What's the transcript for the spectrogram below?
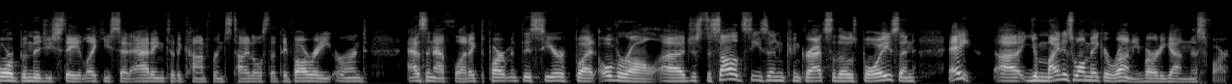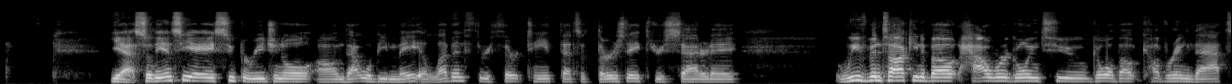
for Bemidji State, like you said, adding to the conference titles that they've already earned as an athletic department this year. But overall, uh, just a solid season. Congrats to those boys. And hey, uh, you might as well make a run. You've already gotten this far. Yeah, so the NCAA Super Regional, um, that will be May 11th through 13th. That's a Thursday through Saturday. We've been talking about how we're going to go about covering that.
